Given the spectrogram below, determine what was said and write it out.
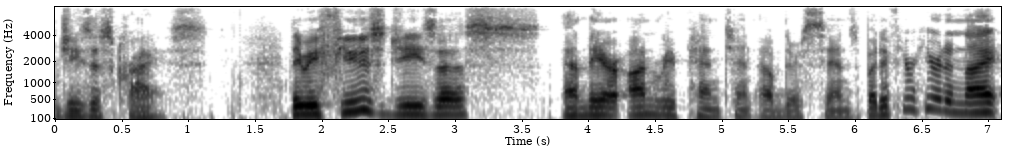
Jesus Christ. They refuse Jesus, and they are unrepentant of their sins. But if you're here tonight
